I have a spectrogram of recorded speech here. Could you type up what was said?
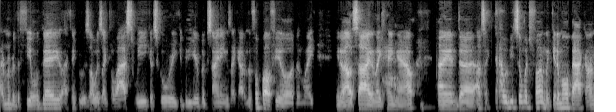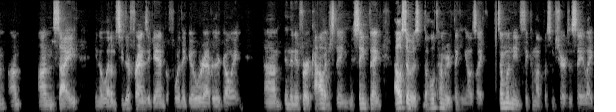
I remember the field day. I think it was always like the last week of school where you could do the yearbook signings, like out on the football field and like you know outside and like hang out. And uh, I was like, that would be so much fun. Like get them all back on on on site. You know, let them see their friends again before they go wherever they're going. Um, and then if for a college thing, the same thing. I also was the whole time we were thinking, I was like, someone needs to come up with some shirts that say like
